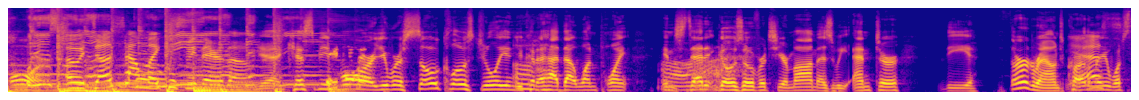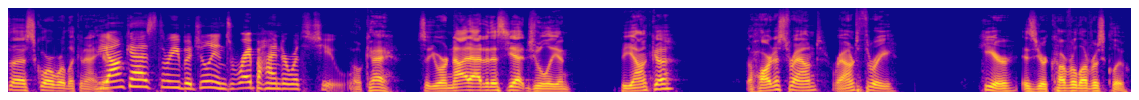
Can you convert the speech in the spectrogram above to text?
More. Oh, it does sound like Kiss Me There, though. Yeah, Kiss Me More. You were so close, Julian. You could have had that one point. Instead, it goes over to your mom as we enter the third round. Carla Marie, what's the score we're looking at here? Bianca has three, but Julian's right behind her with two. Okay. So you are not out of this yet, Julian. Bianca, the hardest round, round three. Here is your cover lover's clue.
